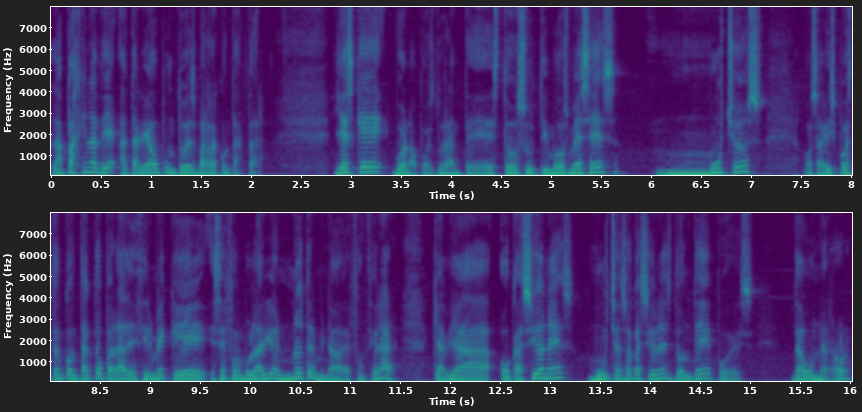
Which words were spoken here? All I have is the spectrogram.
la página de atareado.es barra contactar. Y es que, bueno, pues durante estos últimos meses, muchos os habéis puesto en contacto para decirme que ese formulario no terminaba de funcionar, que había ocasiones, muchas ocasiones, donde pues daba un error.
